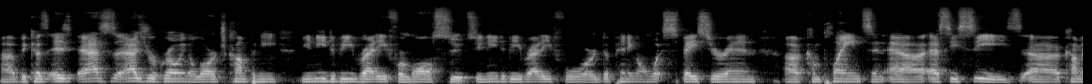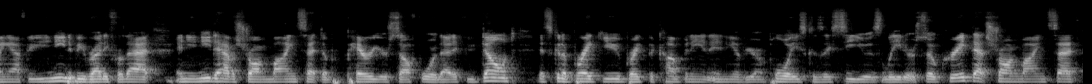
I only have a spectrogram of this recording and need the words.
uh, because as, as you're growing a large company, you need to be ready for lawsuits. You need to be ready for, depending on what space you're in, uh, complaints and uh, SECs uh, coming after you. You need to be ready for that, and you need to have a strong mindset to prepare yourself for that. If you don't, it's going to break you, break the company, and any of your employees because they see you as leaders. So create that strong mindset,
